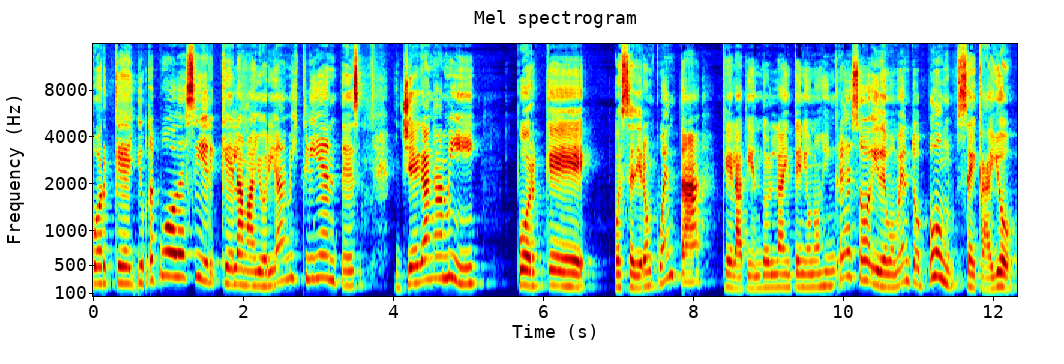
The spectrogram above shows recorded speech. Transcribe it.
porque yo te puedo decir que la mayoría de mis clientes llegan a mí porque pues se dieron cuenta que la tienda online tenía unos ingresos y de momento, ¡pum!, se cayó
